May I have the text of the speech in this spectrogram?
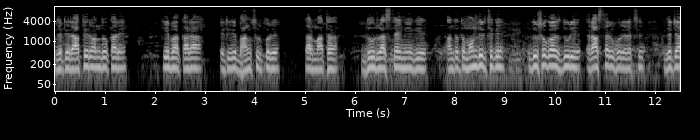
যেটি রাতের অন্ধকারে কে বা কারা এটিকে ভাঙচুর করে তার মাথা দূর রাস্তায় নিয়ে গিয়ে অন্তত মন্দির থেকে দুশো গজ দূরে রাস্তার উপরে রাখছে যেটা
